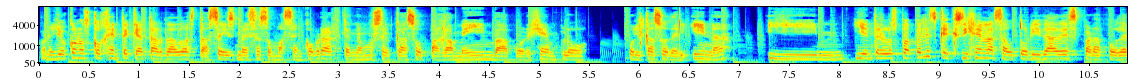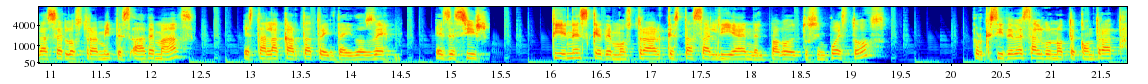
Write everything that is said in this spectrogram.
Bueno, yo conozco gente que ha tardado hasta seis meses o más en cobrar. Tenemos el caso Pagame Imba, por ejemplo, o el caso del INA, y, entre los papeles que exigen las autoridades para poder hacer los trámites, además, está la carta 32D. Es decir, tienes que demostrar que estás al día en el pago de tus impuestos, porque si debes algo no te contrata.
